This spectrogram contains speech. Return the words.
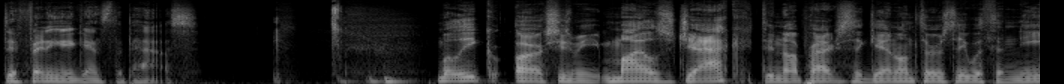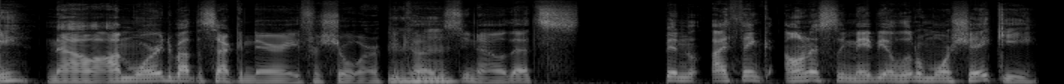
defending against the pass. Malik, or excuse me, Myles Jack did not practice again on Thursday with a knee. Now I'm worried about the secondary for sure mm-hmm. because you know that's been, I think, honestly, maybe a little more shaky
